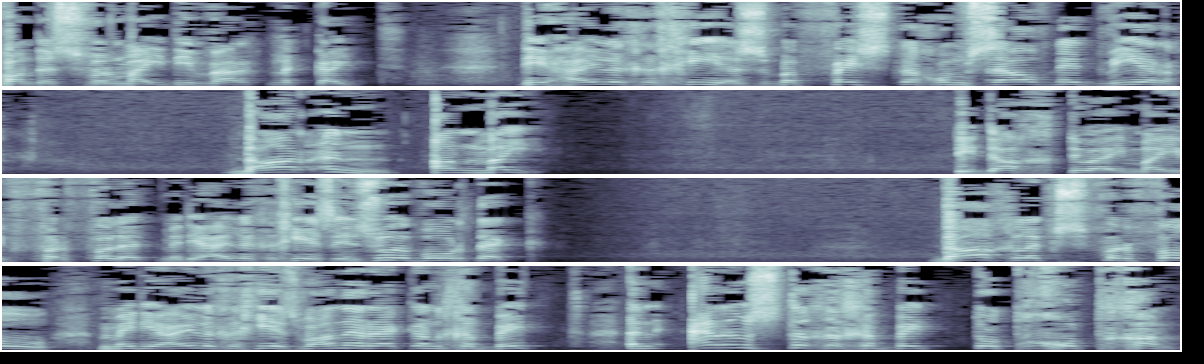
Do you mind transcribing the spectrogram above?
want dis vir my die werklikheid Die Heilige Gees bevestig homself net weer daarin aan my. Die dag toe hy my vervul het met die Heilige Gees en so word ek daagliks vervul met die Heilige Gees wanneer ek in gebed, in ernstige gebed tot God gaan.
